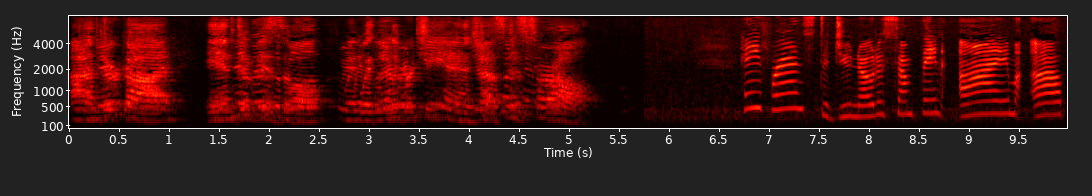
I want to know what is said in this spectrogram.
under God, indivisible, with liberty and justice for all. Hey friends, did you notice something? I'm up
